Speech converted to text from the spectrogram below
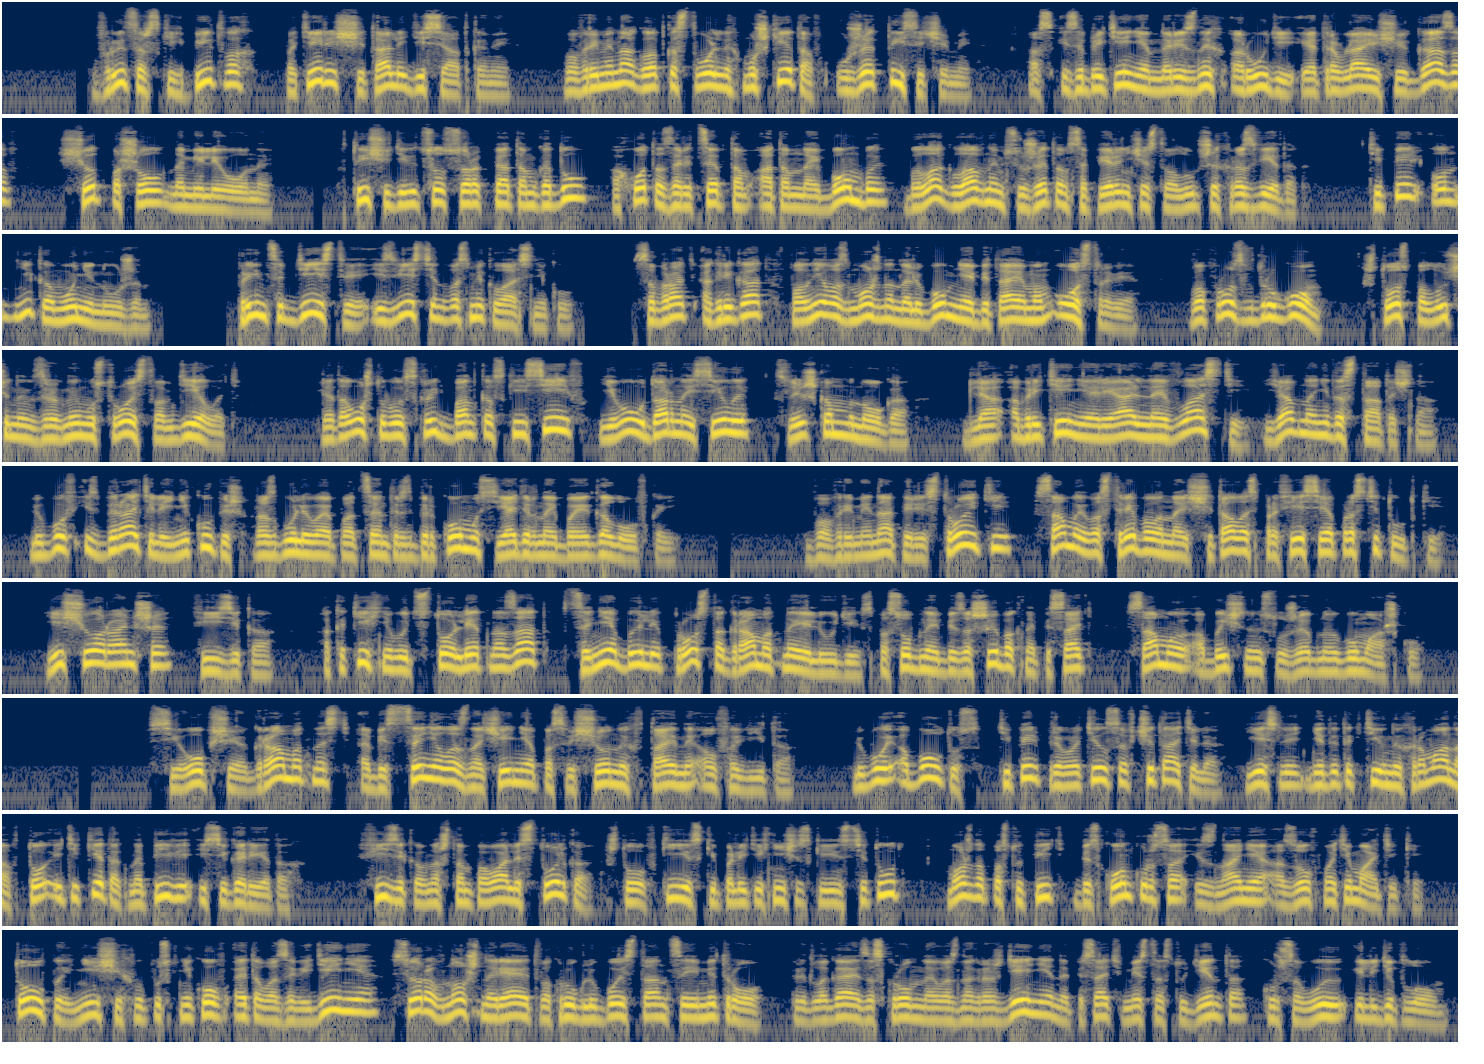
В рыцарских битвах потери считали десятками. Во времена гладкоствольных мушкетов уже тысячами, а с изобретением нарезных орудий и отравляющих газов счет пошел на миллионы. В 1945 году охота за рецептом атомной бомбы была главным сюжетом соперничества лучших разведок. Теперь он никому не нужен. Принцип действия известен восьмикласснику. Собрать агрегат вполне возможно на любом необитаемом острове. Вопрос в другом, что с полученным взрывным устройством делать. Для того, чтобы вскрыть банковский сейф, его ударной силы слишком много – для обретения реальной власти явно недостаточно. Любовь избирателей не купишь, разгуливая по Центрсберкому с ядерной боеголовкой. Во времена перестройки самой востребованной считалась профессия проститутки. Еще раньше – физика. А каких-нибудь сто лет назад в цене были просто грамотные люди, способные без ошибок написать самую обычную служебную бумажку. Всеобщая грамотность обесценила значение посвященных в тайны алфавита. Любой оболтус теперь превратился в читателя, если не детективных романов, то этикеток на пиве и сигаретах. Физиков наштамповали столько, что в Киевский политехнический институт можно поступить без конкурса и знания азов математики. Толпы нищих выпускников этого заведения все равно шныряют вокруг любой станции метро, предлагая за скромное вознаграждение написать вместо студента курсовую или диплом.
